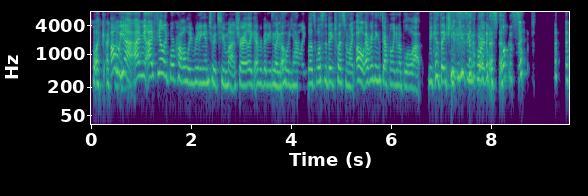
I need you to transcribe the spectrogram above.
like I oh yeah. I mean i feel like we're probably reading into it too much right? Like everybody's mm-hmm. like oh yeah like let's what's the big twist? And i'm like oh everything's definitely going to blow up because they keep using the word explosive.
